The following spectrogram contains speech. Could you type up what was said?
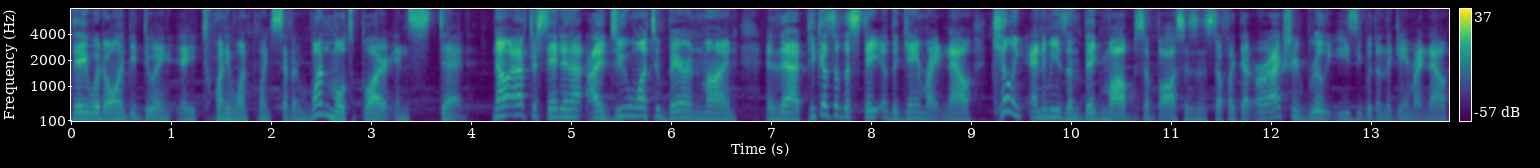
they would only be doing a 21.71 multiplier instead. Now, after stating that, I do want to bear in mind that because of the state of the game right now, killing enemies and big mobs of bosses and stuff like that are actually really easy within the game right now.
